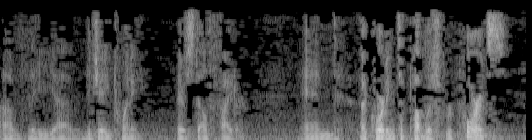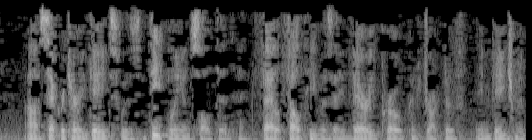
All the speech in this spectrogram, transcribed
of the uh, the J-20, their stealth fighter, and according to published reports, uh, Secretary Gates was deeply insulted and felt, he was a very pro constructive engagement.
